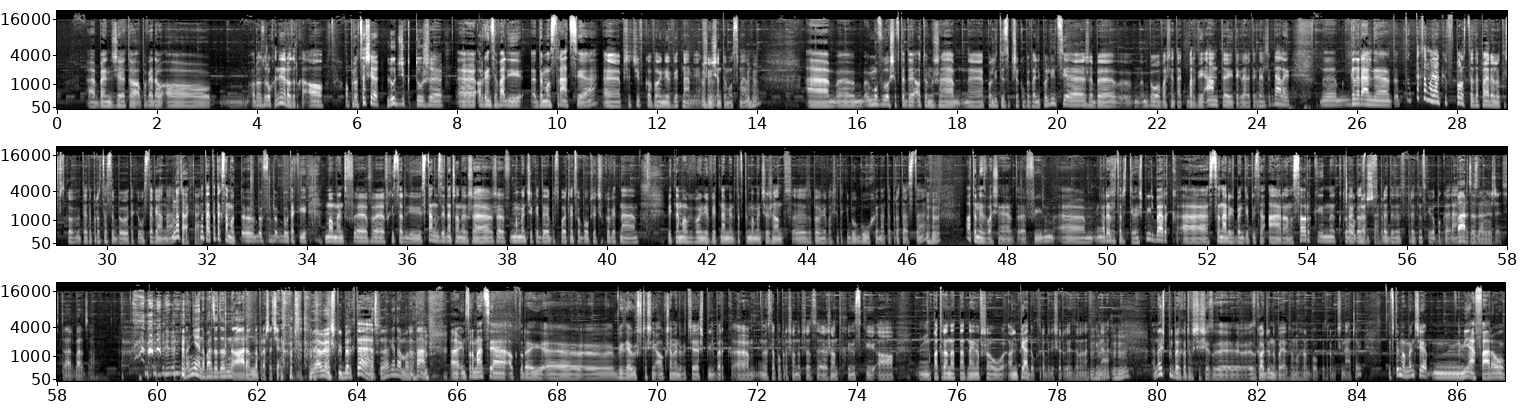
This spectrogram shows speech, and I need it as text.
E, będzie to opowiadał o, mm, o nie rozruchach, o, o procesie ludzi, którzy e, organizowali demonstracje e, przeciwko wojnie w Wietnamie w 1968. Mhm. Em, mówiło się wtedy o tym, że e, politycy przekupywali policję, żeby em, było właśnie tak bardziej anty i tak dalej, tak dalej, tak dalej. Generalnie to, to, tak samo jak w Polsce za PRL-u też wszystko, te, te procesy były takie ustawiane. No tak, tak. No tak, to tak samo. Był taki moment w, w, w historii Stanów Zjednoczonych, że, że w momencie, kiedy społeczeństwo było przeciwko Wietnam, Wietnamowi, wojnie w Wietnamie, no to w tym momencie rząd e, zupełnie właśnie taki był głuchy na te protesty. Mhm. O tym jest właśnie e, film. E, Reżyser Steven Spielberg, e, scenariusz będzie pisał Aaron Sorkin, którego No, z, proszę. z, prezyd- z prezydenckiego pokera. Bardzo zdolny Żyd, tak, bardzo. No nie, no bardzo, do... no Aaron, no proszę cię. No ja wiem, Spielberg też. No, no wiadomo, no. No tak. E, informacja, o której e, wiedział już wcześniej Oksza, mianowicie Spielberg e, został poproszony przez rząd chiński o patronat nad najnowszą olimpiadą, która będzie się organizowana w Chinach. Mhm. No i Spielberg oczywiście się z, zgodził, no bo jakże można byłoby zrobić inaczej. I w tym momencie mm, Mia Farrow,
